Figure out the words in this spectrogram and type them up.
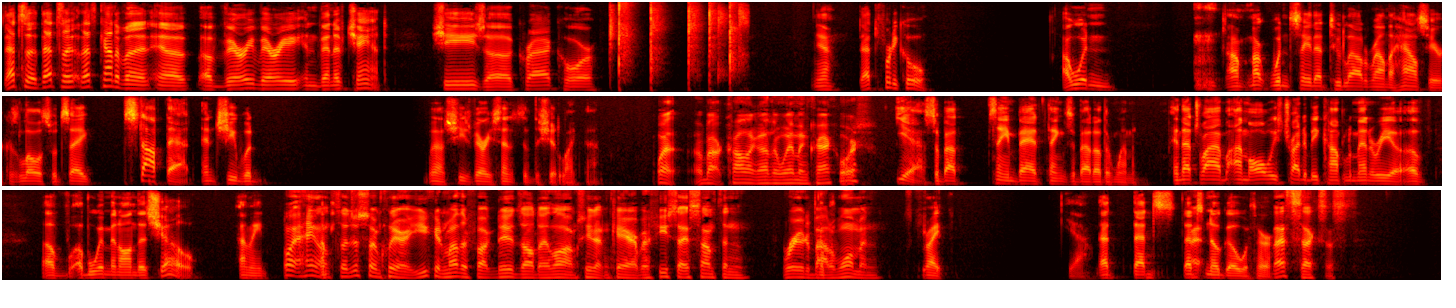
That's a, that's a, that's kind of a, a, a very, very inventive chant. She's a crack whore. Yeah. That's pretty cool. I wouldn't, I'm not, wouldn't say that too loud around the house here because Lois would say, stop that. And she would, well, she's very sensitive to shit like that. what about calling other women crack whores? Yes, about saying bad things about other women, and that's why I'm, I'm always trying to be complimentary of, of of women on this show. I mean, Wait, hang on. So just so I'm clear, you can motherfuck dudes all day long. She doesn't care, but if you say something rude about a woman, right? Yeah, that that's that's no go with her. that's sexist.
